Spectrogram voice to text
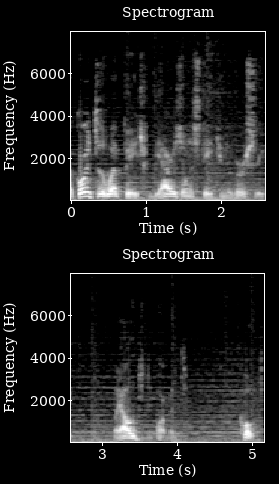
According to the webpage from the Arizona State University Biology Department, quote,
